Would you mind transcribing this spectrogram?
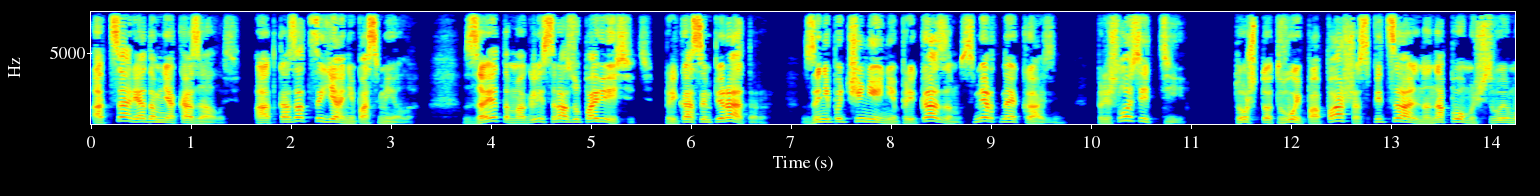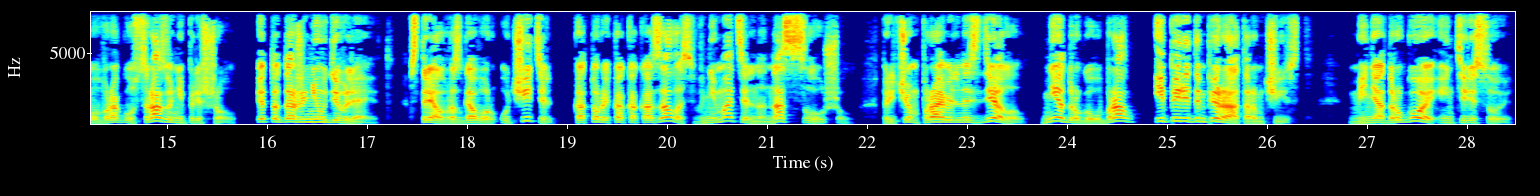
Отца рядом не оказалось, а отказаться я не посмела. За это могли сразу повесить. Приказ императора. За неподчинение приказам смертная казнь. Пришлось идти. То, что твой папаша специально на помощь своему врагу сразу не пришел, это даже не удивляет. Встрял в разговор учитель, который, как оказалось, внимательно нас слушал. Причем правильно сделал, недруга убрал и перед императором чист. Меня другое интересует.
